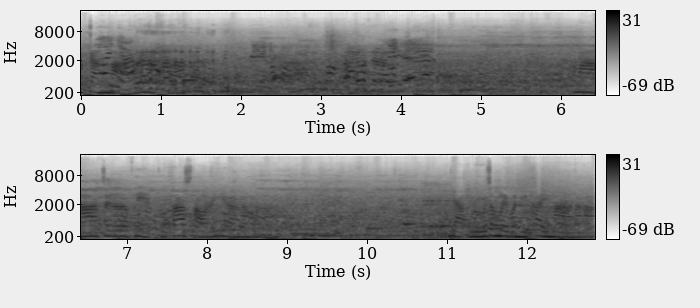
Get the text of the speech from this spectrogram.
ประกันหมาด้วยนะคะมาเจอเพจกูต้าสตอรี่แล้วนะคะ อยากรู้จังเลยวันนี้ใครมานะคะ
